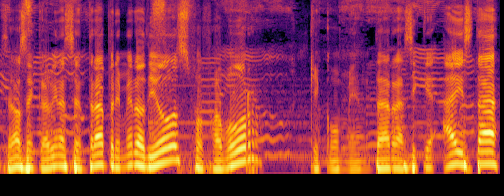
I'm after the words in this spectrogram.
Estamos en cabina central, primero Dios, por favor, que comentar. Así que ahí está.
